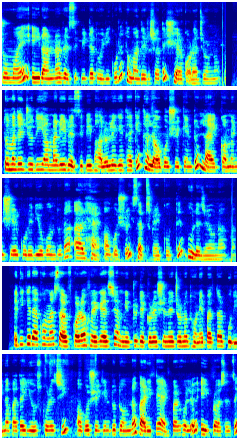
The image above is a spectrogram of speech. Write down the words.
সময়ে এই রান্নার রেসিপিটা তৈরি করে তোমাদের সাথে শেয়ার করার জন্য। তোমাদের যদি আমার এই রেসিপি ভালো লেগে থাকে, তাহলে অবশ্যই কিন্তু লাইক কমেন্ট শেয়ার করে দিও বন্ধুরা। আর হ্যাঁ অবশ্যই সাবস্ক্রাইব করতে ভুলে যেও না। এদিকে দেখো আমার সার্ভ করা হয়ে গেছে। আমি একটু ডেকোরেশনের জন্য ধনে পাতা আর পুদিনা পাতা ইউজ করেছি। অবশ্যই কিন্তু তোমরা বাড়িতে একবার হলেও এই প্রসেসে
